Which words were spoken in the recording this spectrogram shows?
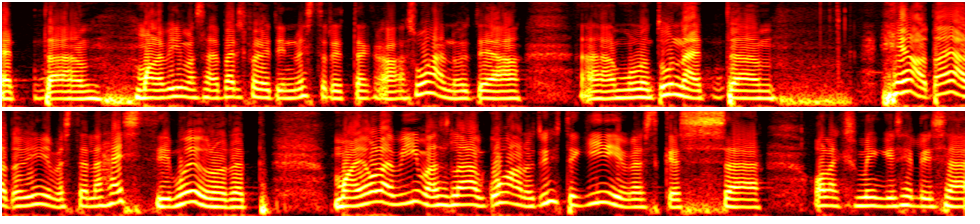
et ma olen viimasel ajal päris paljude investoritega suhelnud ja mul on tunne, et ähm, head ajad on inimestele hästi mõjunud, et ma ei ole viimasel ajal kohanud ühtegi inimest, kes äh, oleks mingi sellise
